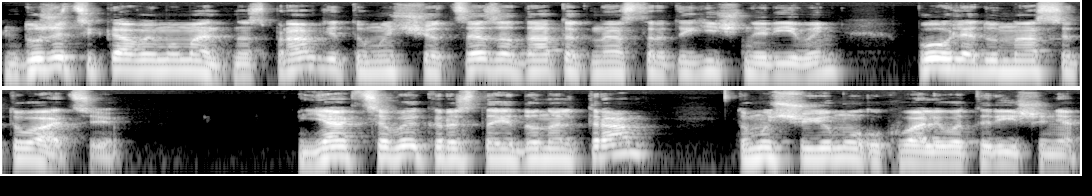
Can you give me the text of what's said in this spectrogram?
дуже цікавий момент насправді, тому що це задаток на стратегічний рівень погляду на ситуацію. Як це використає Дональд Трамп, тому що йому ухвалювати рішення.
